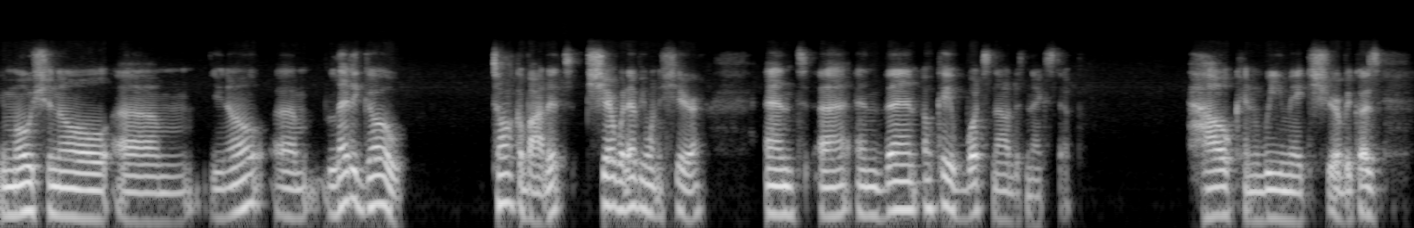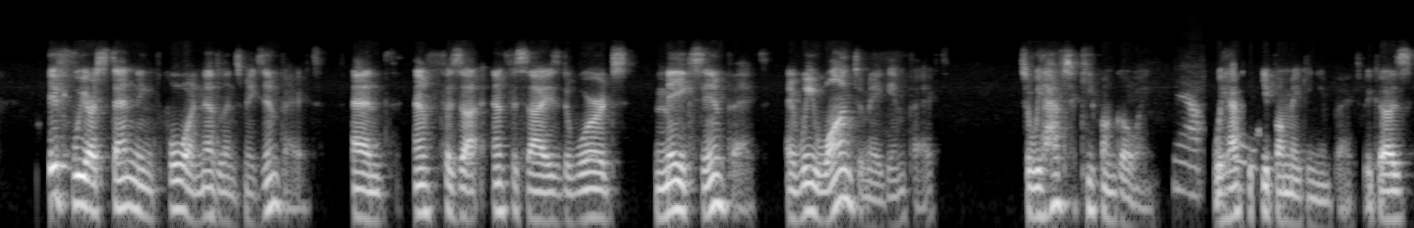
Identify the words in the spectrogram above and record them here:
emotional, um, you know, um, let it go, talk about it, share whatever you want to share, and uh, and then okay, what's now the next step? How can we make sure because if we are standing for Netherlands makes impact and emphasize emphasize the words makes impact and we want to make impact. So we have to keep on going. Yeah. We have to keep on making impact because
